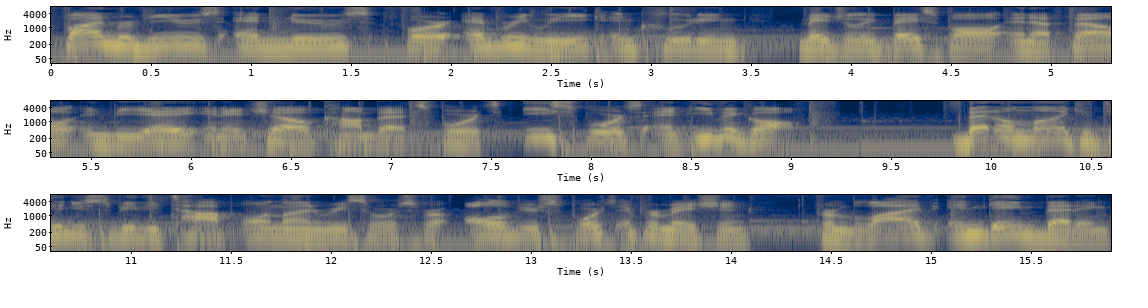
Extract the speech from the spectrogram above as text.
Find reviews and news for every league, including Major League Baseball, NFL, NBA, NHL, combat sports, esports, and even golf. BetOnline continues to be the top online resource for all of your sports information from live in game betting,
